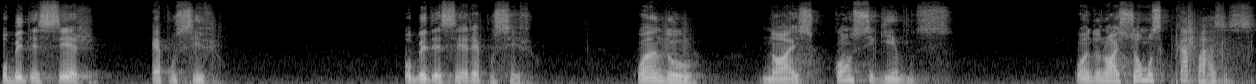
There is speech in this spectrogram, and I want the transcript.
Obedecer é possível. Obedecer é possível. Quando nós conseguimos, quando nós somos capazes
